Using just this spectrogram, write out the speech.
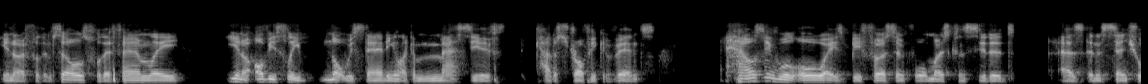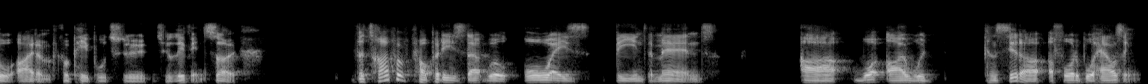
you know, for themselves, for their family. You know, obviously, notwithstanding like a massive catastrophic event, housing will always be first and foremost considered as an essential item for people to to live in. So the type of properties that will always be in demand are what I would consider affordable housing.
